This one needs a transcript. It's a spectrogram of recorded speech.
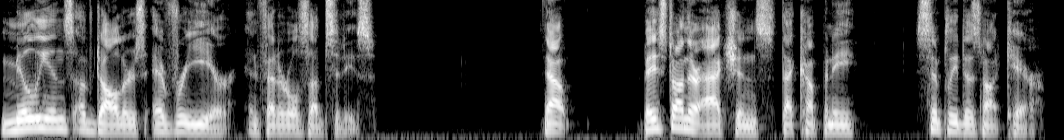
millions of dollars every year in federal subsidies. Now, based on their actions, that company simply does not care.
